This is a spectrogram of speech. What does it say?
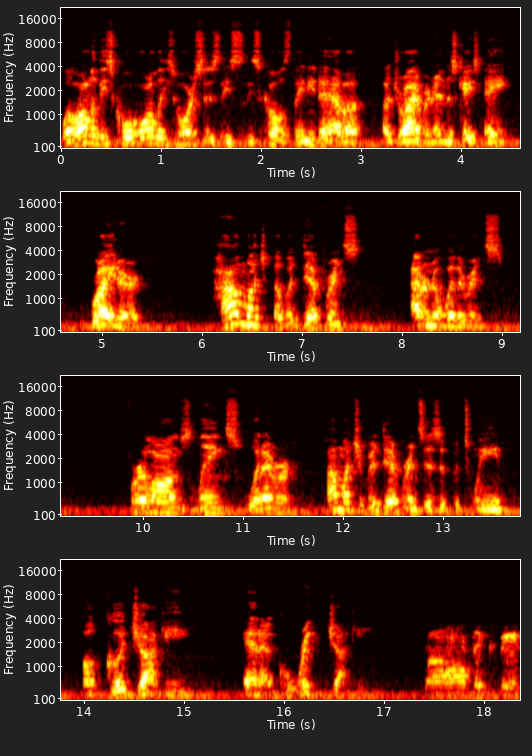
Well, all of these all these horses, these these colts, they need to have a, a driver, and in this case, a rider. How much of a difference? I don't know whether it's furlongs, links, whatever. How much of a difference is it between a good jockey and a great jockey? Well, all things being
